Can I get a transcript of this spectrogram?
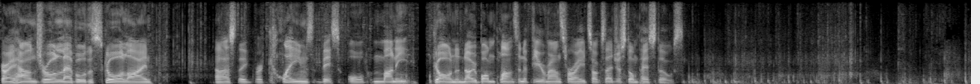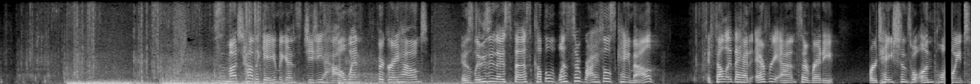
Greyhound draw level the scoreline. Alistair reclaims this AWP. Money gone. No bomb plants and a few rounds for Atox. They're just on pistols. this is much how the game against JiJieHao went for Greyhound. It was losing those first couple. Once the rifles came out, it felt like they had every answer ready. Rotations were on point.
